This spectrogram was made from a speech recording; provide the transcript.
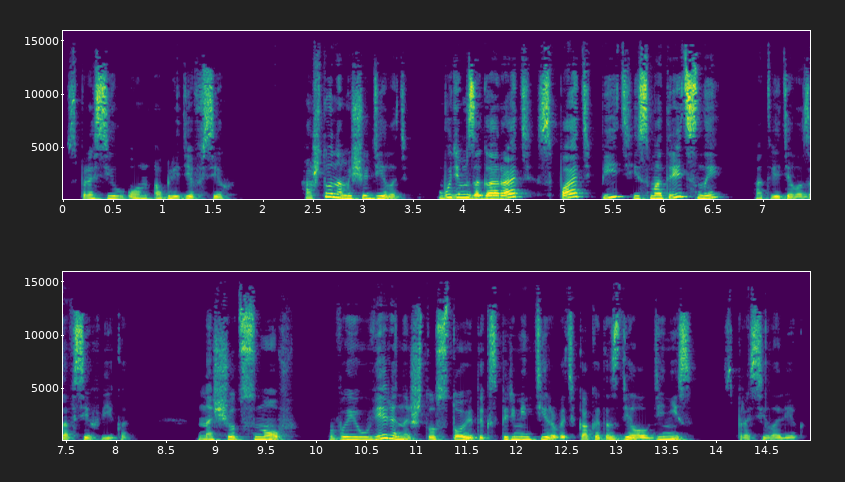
спросил он, оглядев всех. А что нам еще делать? Будем загорать, спать, пить и смотреть сны, ответила за всех Вика. Насчет снов «Вы уверены, что стоит экспериментировать, как это сделал Денис?» – спросил Олег.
